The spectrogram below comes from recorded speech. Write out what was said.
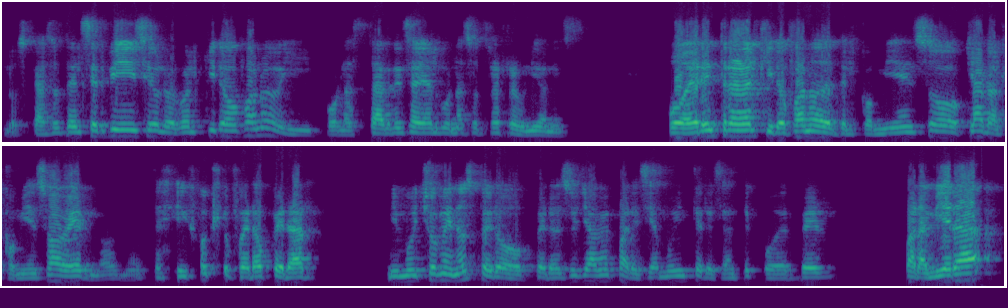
los casos del servicio, luego el quirófano y por las tardes hay algunas otras reuniones. Poder entrar al quirófano desde el comienzo, claro, al comienzo a ver, no, no te digo que fuera a operar, ni mucho menos, pero, pero eso ya me parecía muy interesante poder ver para mí era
